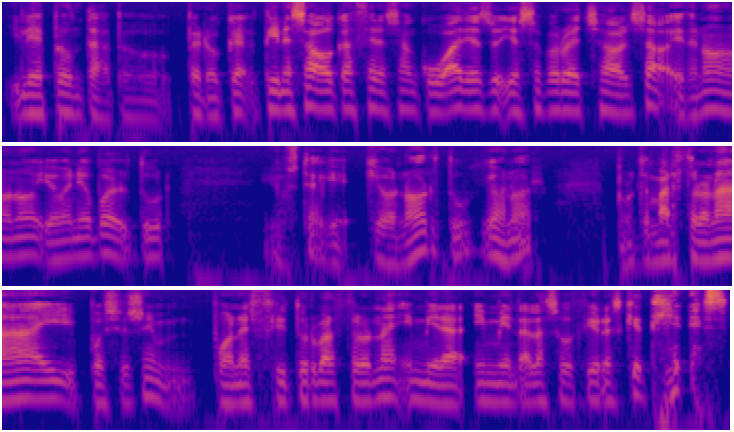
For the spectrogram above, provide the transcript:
y le preguntaba, pero, pero ¿qué- ¿tienes algo que hacer en San Cugat? ¿Ya has, aprovechado el sábado? Y dice, no, no, no, yo he venido por el tour. Y yo, hostia, qué, qué honor tú, qué honor. Porque en Barcelona hay, pues eso, pones Free Tour Barcelona y mira, y mira las opciones que tienes.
